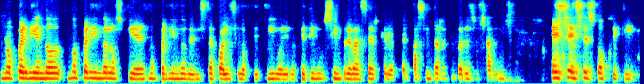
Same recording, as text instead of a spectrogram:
no perdiendo, no perdiendo los pies, no perdiendo de vista cuál es el objetivo y el objetivo siempre va a ser que el paciente recupere su salud. Ese, ese es tu objetivo.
